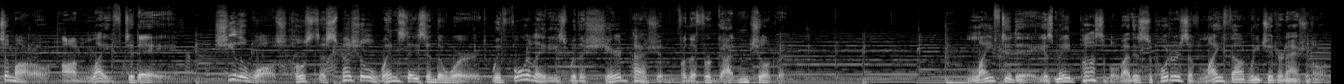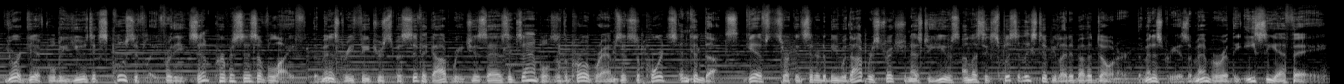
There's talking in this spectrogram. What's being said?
Tomorrow on Life Today, Sheila Walsh hosts a special Wednesdays in the Word with four ladies with a shared passion for the forgotten children. Life Today is made possible by the supporters of Life Outreach International. Your gift will be used exclusively for the exempt purposes of life. The ministry features specific outreaches as examples of the programs it supports and conducts. Gifts are considered to be without restriction as to use unless explicitly stipulated by the donor. The ministry is a member of the ECFA.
